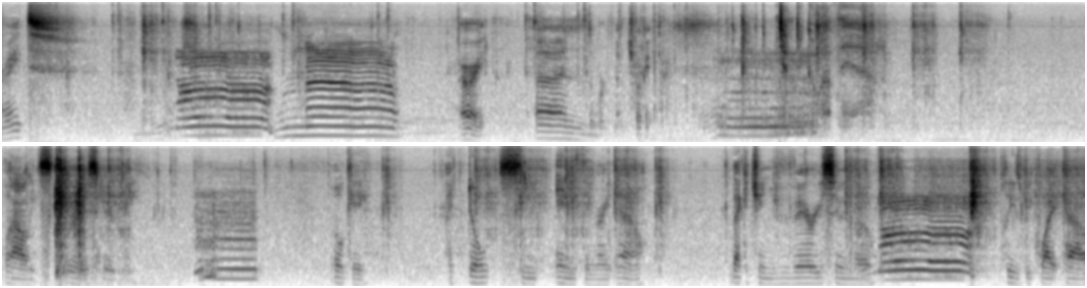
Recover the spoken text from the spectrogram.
Alright. No. No. Alright. And the workbench. Okay. Time to go out there. Wow, he really scared me. Okay. I don't see anything right now. That could change very soon, though. Please be quiet, cow.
